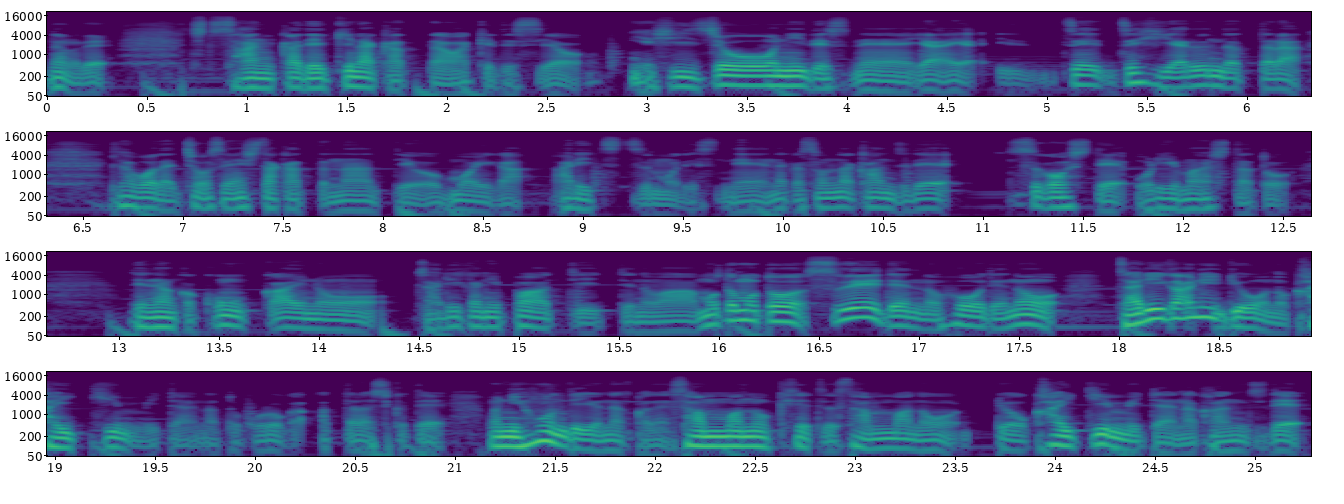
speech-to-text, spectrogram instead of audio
なので、ちょっと参加できなかったわけですよ。いや、非常にですね、いやいや、ぜ、ぜひやるんだったら、ラボで挑戦したかったなっていう思いがありつつもですね、なんかそんな感じで過ごしておりましたと。で、なんか今回のザリガニパーティーっていうのは、もともとスウェーデンの方でのザリガニ漁の解禁みたいなところがあったらしくて、まあ、日本でいうなんかね、サンマの季節、サンマの漁解禁みたいな感じで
